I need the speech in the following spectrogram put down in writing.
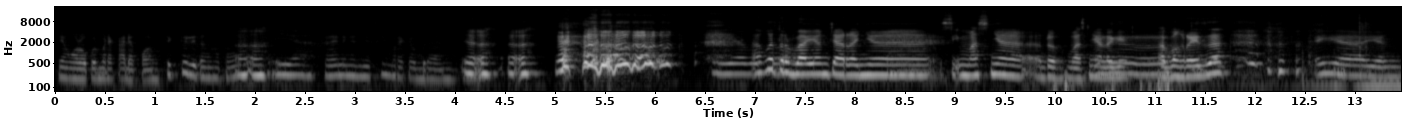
yang walaupun mereka ada konflik tuh di tengah-tengah Heeh. iya kalian ingat gak sih mereka berantem Heeh, heeh. iya aku betul. terbayang caranya si emasnya aduh emasnya lagi Aduh. abang Reza iya yang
